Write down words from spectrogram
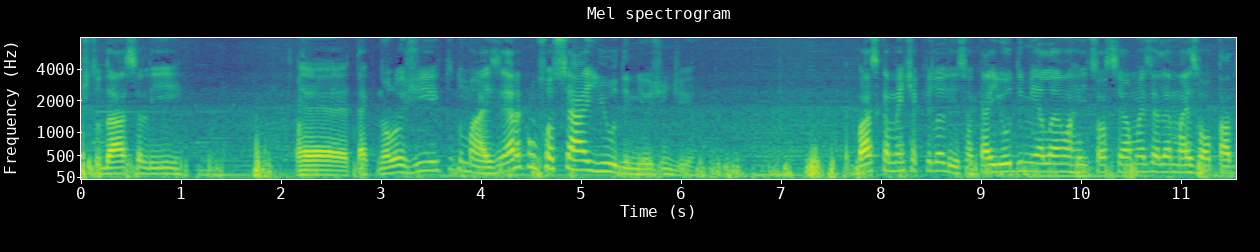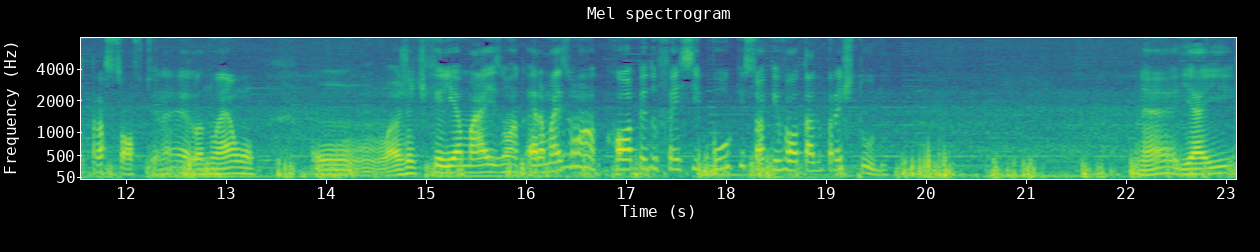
estudasse ali é, tecnologia e tudo mais. Era como se fosse a Udemy hoje em dia basicamente aquilo ali. Só que a Udemy ela é uma rede social, mas ela é mais voltada para software, né? Ela não é um, um, a gente queria mais uma, era mais uma cópia do Facebook, só que voltado para estudo, né? E aí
